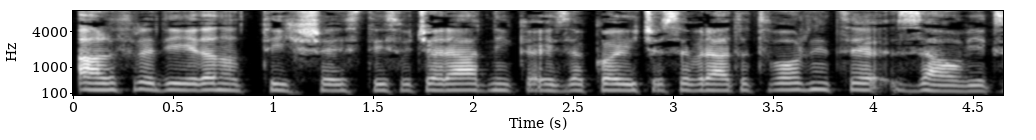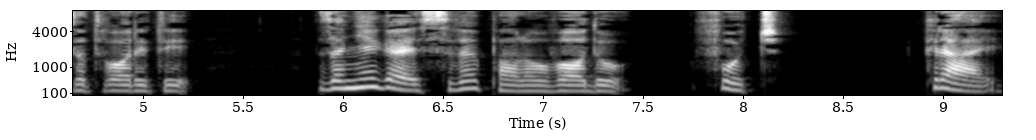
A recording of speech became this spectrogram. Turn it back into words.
Alfred je jedan od tih šest tisuća radnika iza koji će se vrata tvornice zauvijek zatvoriti. Za njega je sve palo u vodu. Fuć. Kraj.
